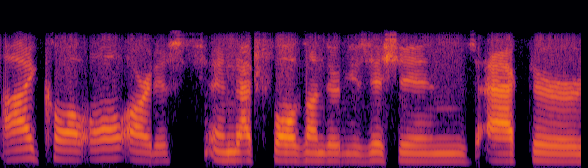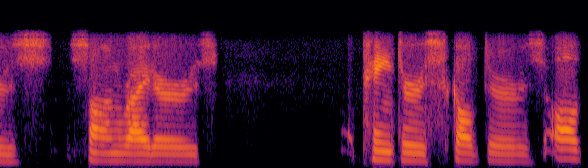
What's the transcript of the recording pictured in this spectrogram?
I call all artists, and that falls under musicians, actors, songwriters, painters, sculptors, all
